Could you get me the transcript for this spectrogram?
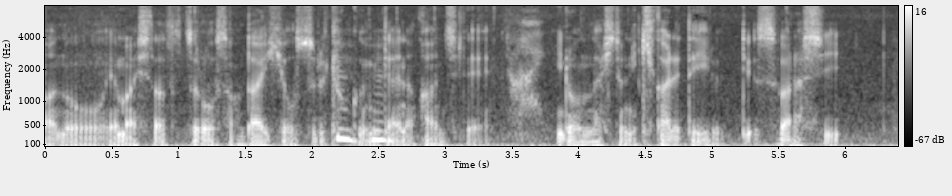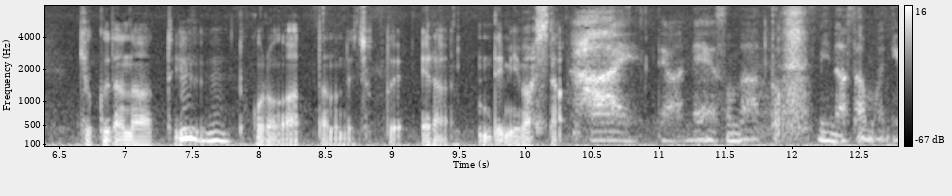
あの山下達郎さんを代表する曲みたいな感じではい。いろんな人に聴かれているっていう素晴らしい曲だなというんうん。うところがあったのでちょっと選んでみました。はいねその後皆様に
